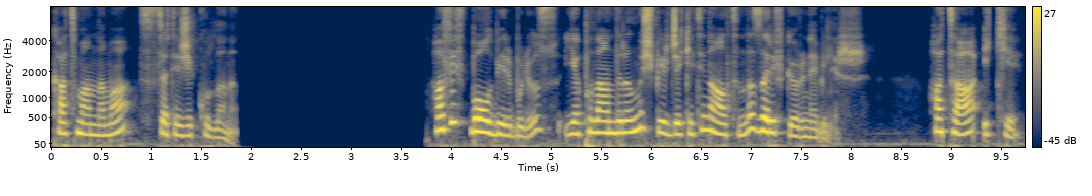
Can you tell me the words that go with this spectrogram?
Katmanlama, stratejik kullanın. Hafif bol bir bluz, yapılandırılmış bir ceketin altında zarif görünebilir. Hata 2.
